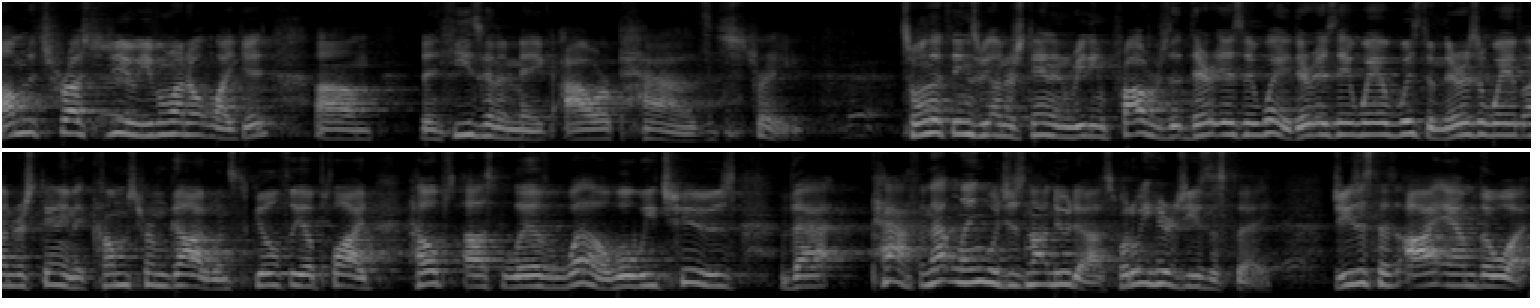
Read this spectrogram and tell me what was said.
I'm going to trust you, even when I don't like it. Um, then He's going to make our paths straight. So, one of the things we understand in reading Proverbs that there is a way. There is a way of wisdom. There is a way of understanding that comes from God when skillfully applied, helps us live well. Will we choose that path? And that language is not new to us. What do we hear Jesus say? Jesus says, I am the what?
